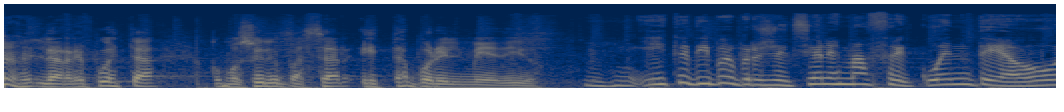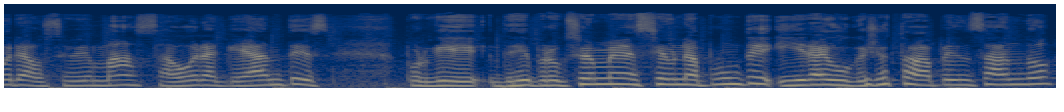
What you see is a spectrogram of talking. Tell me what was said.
la respuesta, como suele pasar, está por el medio. ¿Y este tipo de proyección es más frecuente ahora o se ve más ahora que antes? Porque desde producción me decía un apunte y era algo que yo estaba pensando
